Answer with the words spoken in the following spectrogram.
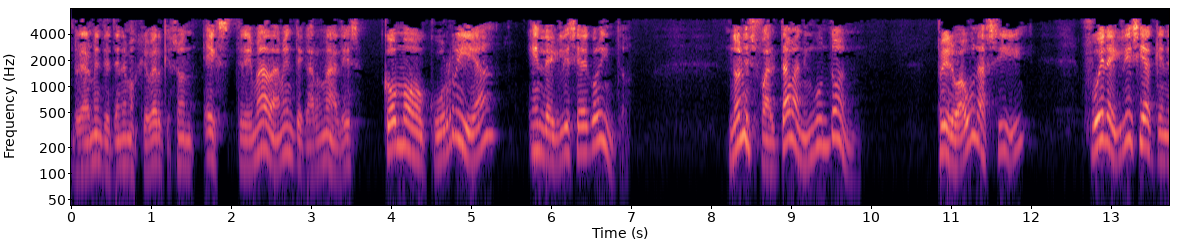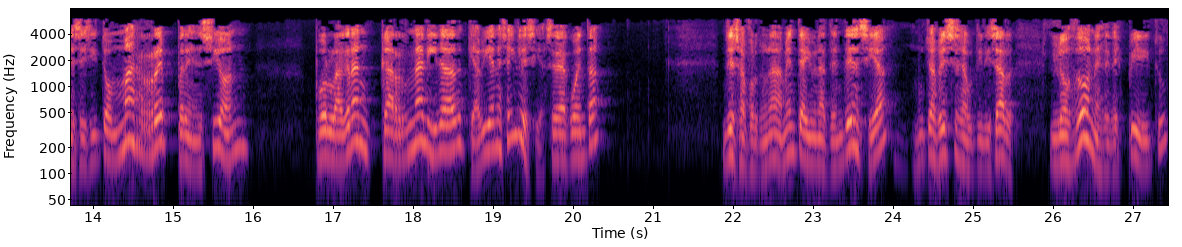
realmente tenemos que ver que son extremadamente carnales, como ocurría en la iglesia de Corinto. No les faltaba ningún don, pero aún así fue la iglesia que necesitó más reprensión por la gran carnalidad que había en esa iglesia. ¿Se da cuenta? Desafortunadamente hay una tendencia muchas veces a utilizar los dones del Espíritu,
